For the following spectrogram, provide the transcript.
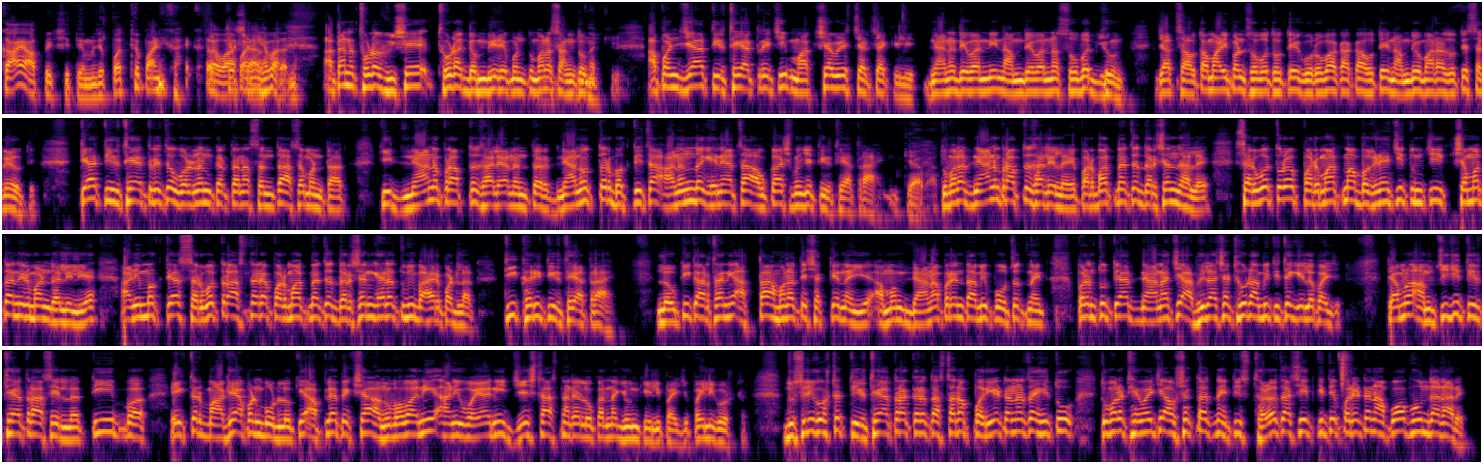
काय अपेक्षित आहे? म्हणजे पथ्य पाणी काय करावं? आता ना थोडा विषय थोडा गंभीर आहे पण तुम्हाला सांगतो नक्की. आपण ज्या तीर्थयात्रेची मागच्या वेळेस चर्चा केली ज्ञानदेवांनी नामदेवांना सोबत घेऊन ज्यात सावतामाळी पण सोबत होते गोरोबा काका होते नामदेव महाराज होते सगळे होते. त्या तीर्थयात्रेचं वर्णन करताना संत असं म्हणतात की ज्ञान प्राप्त झाल्यानंतर ज्ञानोत्तर भक्तीचा आनंद घेण्याचा अवकाश म्हणजे तीर्थयात्रा आहे. तुम्हाला ज्ञान प्राप्त झालेलं आहे परमात्म्याचं दर्शन झालंय सर्वत्र परमात्मा बघण्याची तुमची क्षमता निर्माण झालेली आहे. आणि मग त्या सर्वत्र असणाऱ्या परमात्म्याचं दर्शन घ्यायला तुम्ही बाहेर पडलात. ती खरी तीर्थयात्रा आहे. लौकिक अर्थाने आत्ता आम्हाला ते शक्य नाही आहे मग ज्ञानापर्यंत आम्ही पोहोचत नाहीत. परंतु त्या ज्ञानाची अभिलाषा ठेवून आम्ही तिथे गेलं पाहिजे. त्यामुळं आमची जी तीर्थयात्रा असेल ना ती एकतर मागे आपण बोललो की आपल्यापेक्षा अनुभवानी आणि वयानी ज्येष्ठ असणाऱ्या लोकांना घेऊन केली पाहिजे पहिली गोष्ट. दुसरी गोष्ट तीर्थयात्रा करत असताना पर्यटनाचा हेतू तुम्हाला ठेवायची आवश्यकताच नाही. ती स्थळच अशी आहेत की ते पर्यटन आपोआप होऊन जाणार आहे.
